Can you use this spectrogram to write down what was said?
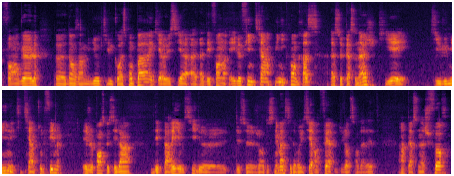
fort en gueule, dans un milieu qui lui correspond pas et qui a réussi à, à, à, défendre. Et le film tient uniquement grâce à ce personnage qui est qui illumine et qui tient tout le film. Et je pense que c'est l'un des paris aussi de, de ce genre de cinéma, c'est de réussir à faire du lanceur d'alerte un personnage fort,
